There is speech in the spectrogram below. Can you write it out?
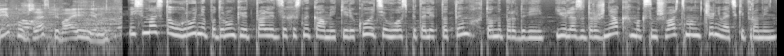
віку вже співає гімн. 18 грудня подарунки відправлять захисникам, які лікуються в госпіталі, та тим, хто на передовій. Юлія Задорожняк, Максим Шварцман, Чернівецький промінь.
